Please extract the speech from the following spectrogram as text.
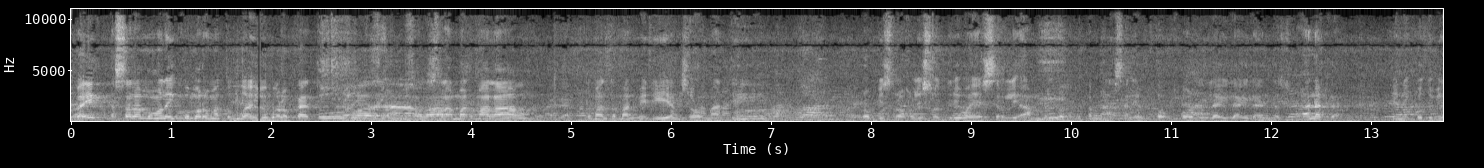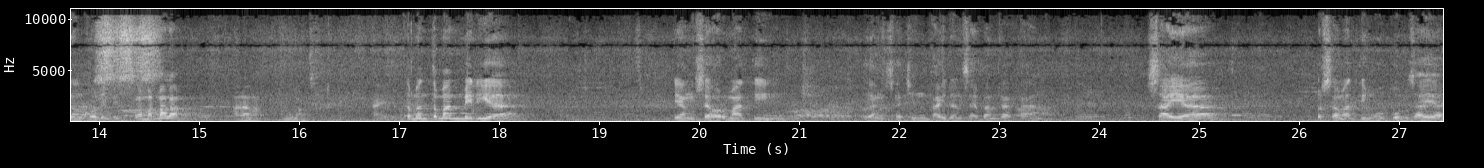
Baik, Assalamualaikum warahmatullahi wabarakatuh. Selamat malam teman-teman media yang saya hormati. Robbis rohli sodri wa yassirli amri wa kutam nasani tokoli la ilaha illa anta subhanaka ini kutu minal. Selamat malam. Teman-teman media yang saya hormati, yang saya cintai dan saya banggakan. Saya bersama tim hukum saya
